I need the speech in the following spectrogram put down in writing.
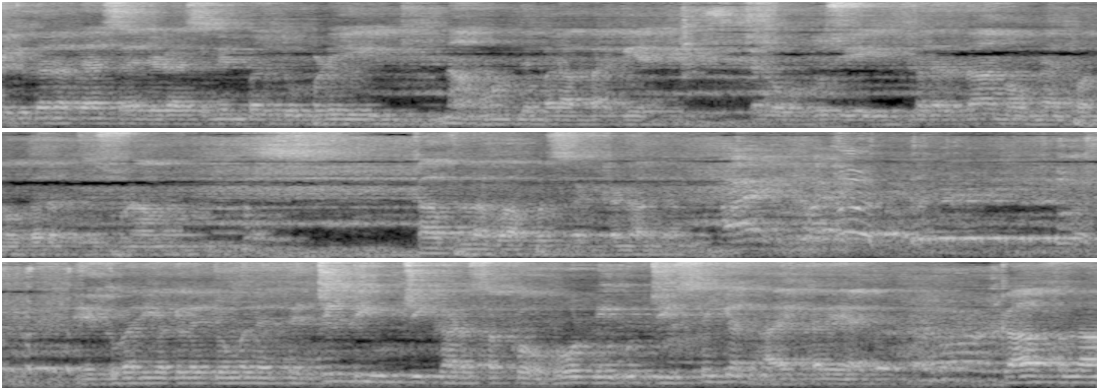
ایک درد ایسا ہے جڑا اس ممبر تو بڑی نہ ہون دے برابر گئے چلو، اسی قدردان ہو میں تھانوں درد سے سناواں قافلہ واپس کٹن آ گیا ایک باری اگلے جملے تے جلدی اچھی کر سکو ہوڈی اچھی سید ہائے کرے۔ ہے قافلہ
